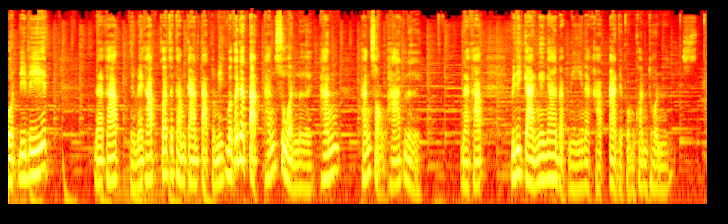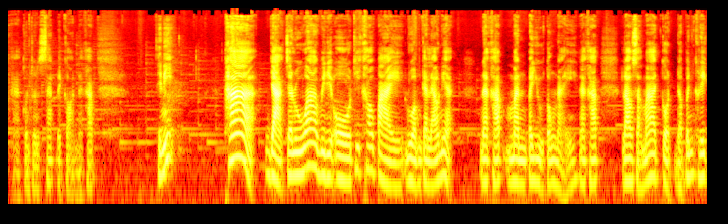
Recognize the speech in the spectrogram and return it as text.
กด delete นะครับ เห็นไหมครับ ก็จะทำการตัดตรงนี้ มันก็จะตัดทั้งส่วนเลย ทั้งทั้ง2พาร์ทเลยนะครับ วิธีการง่ายๆแบบนี้นะครับอะเดี๋ยวผม Ctrl อ่า Ctrl Z ไปก่อนนะครับ ทีนี้ถ้าอยากจะรู้ว่าวิดีโอที่เข้าไปรวมกันแล้วเนี่ยนะครับ มันไปอยู่ตรงไหนนะครับ เราสามารถกดดับเบิลคลิก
